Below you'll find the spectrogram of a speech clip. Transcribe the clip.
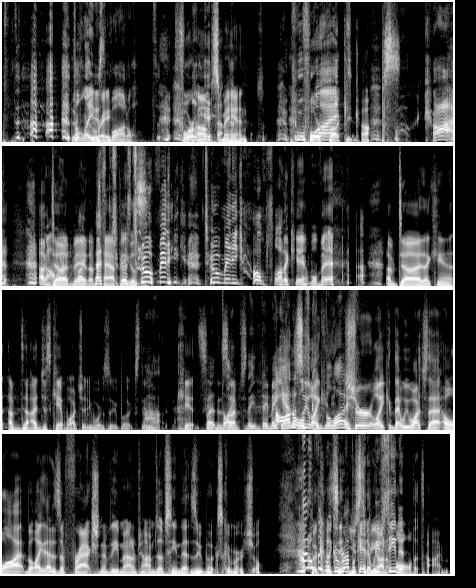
the latest great. model. Four humps, man. Four fucking humps. God, I'm God, done, man. like, I'm that's tapping. just too many, too many humps on a camel, man. I'm done. I can't. I'm. Done. I just can't watch any more Zoobooks, dude. I can't see but, this. like, they- they make Honestly, animals come like to life. sure, like that we watch that a lot, but like that is a fraction of the amount of times I've seen that Zoobooks commercial. I don't think we can it replicate it. be We've seen all it. the time.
